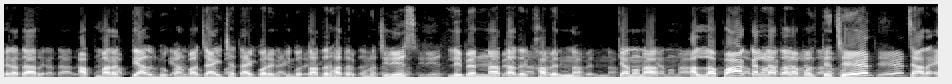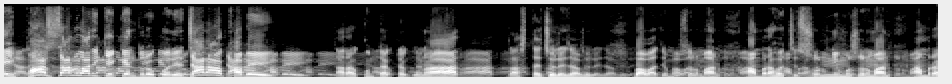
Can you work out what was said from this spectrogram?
বেরাদার আপনারা তেল ঢুকান বা যা ইচ্ছা তাই করেন কিন্তু তাদের হাতের কোনো জিনিস নেবেন না তাদের খাবেন না। কেননা আল্লাহ পাক আল্লাহ তাআলা বলতেছেন যারা এই পাঁচ জানুয়ারিকে কেন্দ্র করে যারা খাবে তারাও কিন্তু একটা গুনহার রাস্তায় চলে যাবে। বাবাজি মুসলমান আমরা হচ্ছে সুন্নি মুসলমান আমরা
